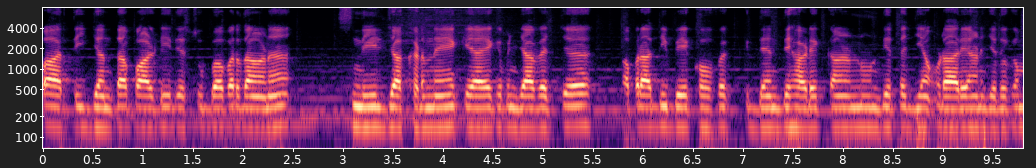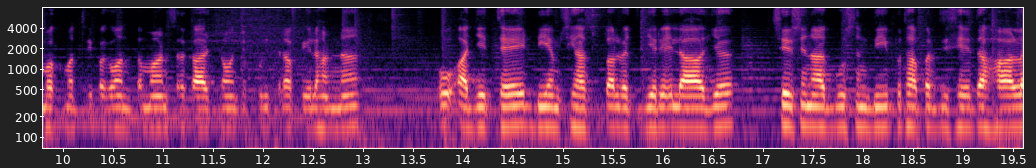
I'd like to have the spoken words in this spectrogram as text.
ਭਾਰਤੀ ਜਨਤਾ ਪਾਰਟੀ ਦੇ ਸੂਬਾ ਪ੍ਰਧਾਨ ਸੁਨੀਲ ਜਾਖੜ ਨੇ ਕਿਹਾ ਹੈ ਕਿ ਪੰਜਾਬ ਵਿੱਚ ਅਪਰਾਧੀ ਬੇਖੌਫ ਦਿਨ ਦਿਹਾੜੇ ਕਾਨੂੰਨ ਦੀਆਂ ਧੱਜੀਆਂ ਉਡਾ ਰਹੇ ਹਨ, ਜਦੋਂ ਕਿ ਮੁੱਖ ਮੰਤਰੀ ਭਗਵੰਤ ਮਾਨ ਸਰਕਾਰ ਚਲਾਉਣ 'ਚ ਪੂਰੀ ਤਰ੍ਹਾਂ ਫੇਲ ਹਨ। ਉਹ ਅੱਜ ਇੱਥੇ ਡੀਐਮਸੀ ਹਸਪਤਾਲ ਵਿੱਚ ਜਿਹੜੇ ਇਲਾਜ ਸ਼ਿਵ ਸੈਨਾ ਆਗੂ ਸੰਦੀਪ ਥਾਪਰ ਦੀ ਸਿਹਤ ਦਾ ਹਾਲ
